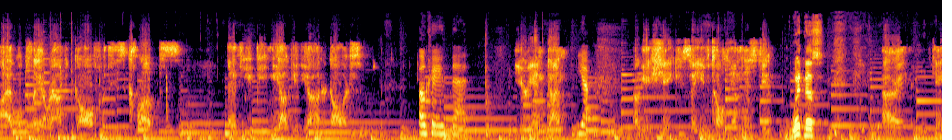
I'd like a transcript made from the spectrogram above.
I will play a round of golf with his clubs. And if you beat me, I'll give you a hundred dollars. Okay, bet. You're in, done. Yep. Okay, shake. So you've told him this too. Witness. All right. Okay,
